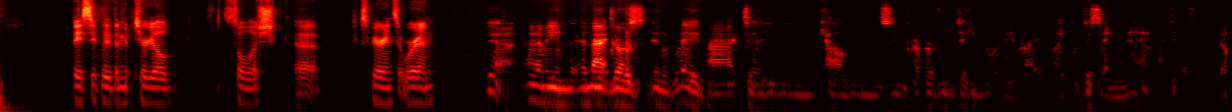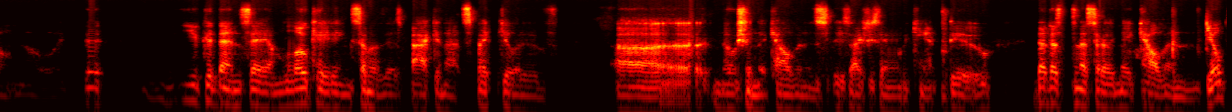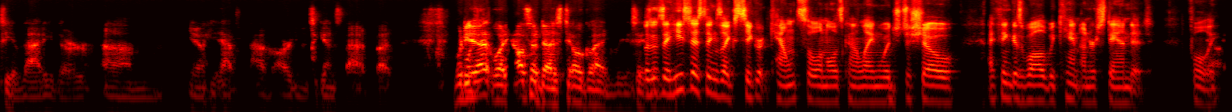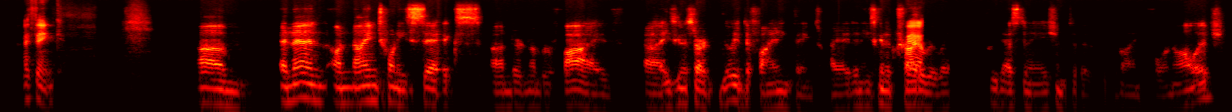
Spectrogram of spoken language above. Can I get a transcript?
basically the material soulish uh, experience that we're in. Yeah, and I mean, and that goes in a way back to even Calvin's encouragement to humility, right? Like we're just saying, man, I don't know. Like you could then say, I'm locating some of this back in that speculative uh, notion that Calvin is is actually saying we can't do. That doesn't necessarily make Calvin guilty of that either. Um, you know, he'd have have arguments against that, but. What he, what he also does to oh go ahead. Say I was gonna say he says things like secret counsel and all this kind of language to show I think as well we can't understand it fully. Yeah. I think. Um, and then on 926 under number five, uh, he's going to start really defining things, right? And he's going to try yeah. to relate predestination to the divine foreknowledge.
